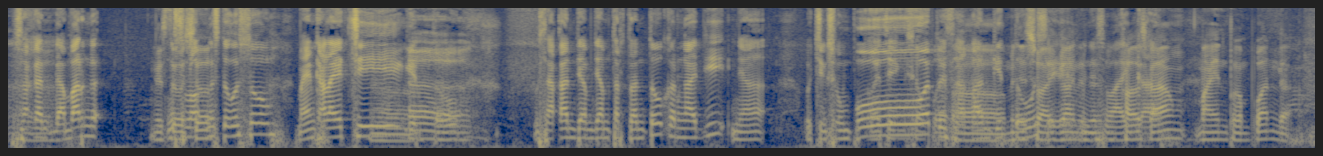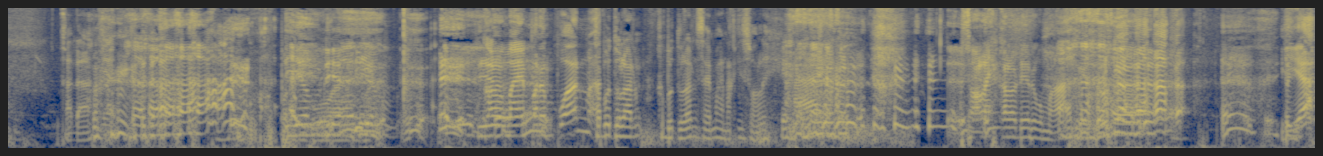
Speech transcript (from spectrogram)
Misalkan gambar nge Ngeslot usum. main kaleci Hmm. gitu. Misalkan jam-jam tertentu ke ngaji nya ucing Ucing sumput, sumput. misalkan Oh, gitu menyesuaikan, sih, menyesuaikan. Kalau sekarang main perempuan enggak? kadang ya. Diam dia. kalau main perempuan Kebetulan kebetulan saya mah anaknya soleh. soleh kalau di rumah. Iya.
